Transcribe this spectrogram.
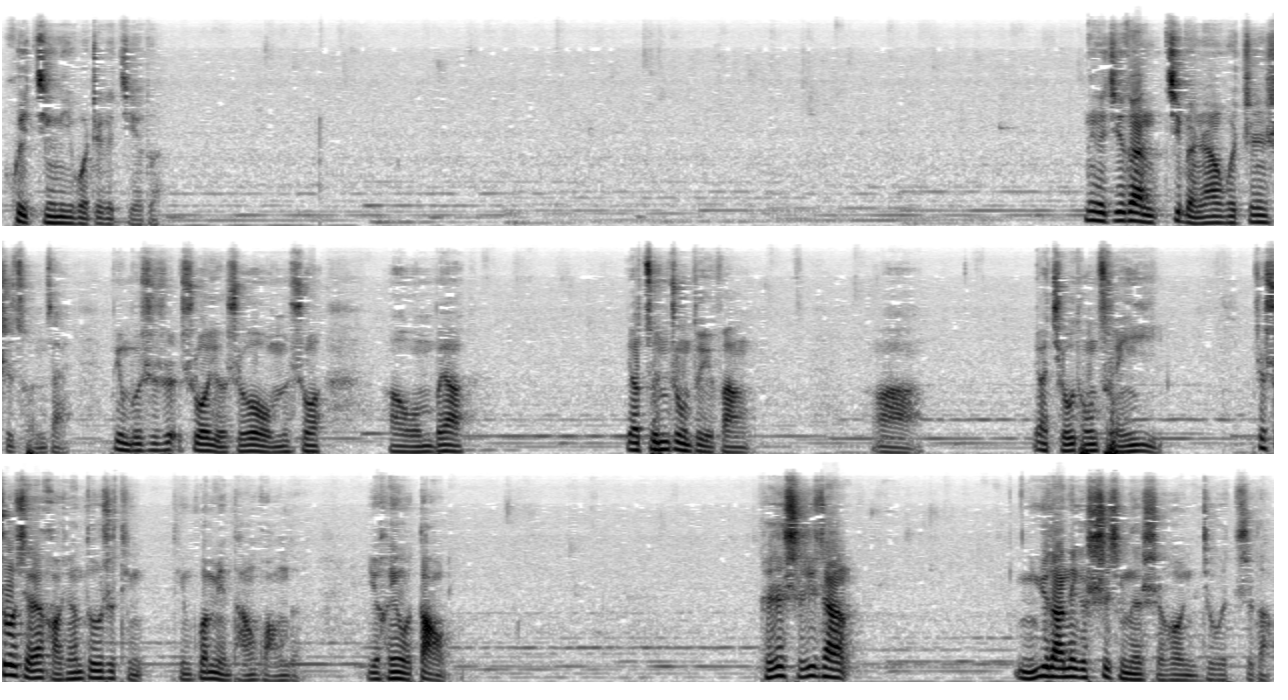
会经历过这个阶段，那个阶段基本上会真实存在，并不是说有时候我们说啊，我们不要要尊重对方。啊，要求同存异，这说起来好像都是挺挺冠冕堂皇的，也很有道理。可是实际上，你遇到那个事情的时候，你就会知道，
